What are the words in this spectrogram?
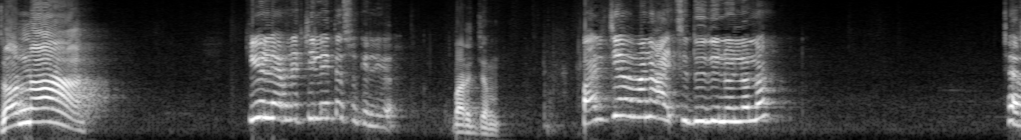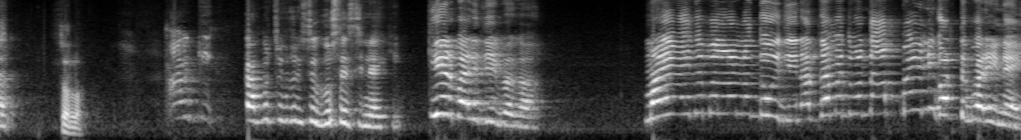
জন্না! কি হলে? আপনি চিলাইতেছো কি লিগা বাড়ির যাব বাড়ি যাবে মানে আইছি দুই দিন হইল না? ছাড়ো। চলো। আমি কি কাপড় চোপড় কিছু গুছাইছি নাকি? কি বাড়ি যাইবে গা? মায়া আইতে বলল না দুই দিন? আর জামাই তোমার আপ্যায়নই করতে পারি নাই।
